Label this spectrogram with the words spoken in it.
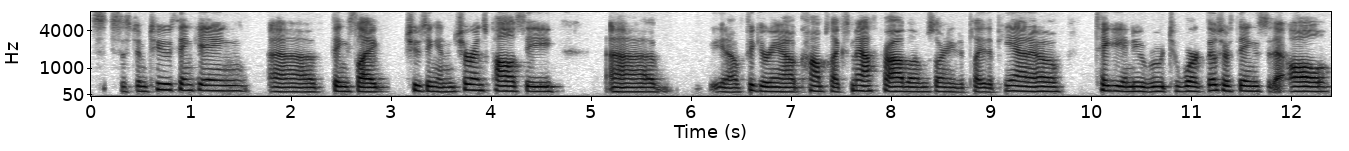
system two thinking, uh, things like choosing an insurance policy, uh, you know, figuring out complex math problems, learning to play the piano, taking a new route to work. Those are things that all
